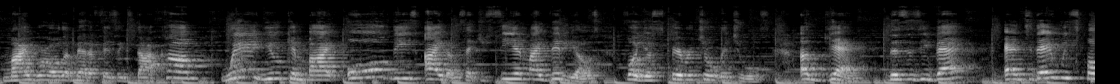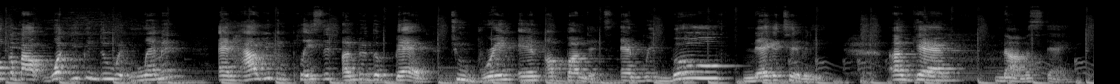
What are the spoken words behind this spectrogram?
store.myworldofmetaphysics.com where you can buy all these items that you see in my videos for your spiritual rituals. Again, this is Eyvette, and today we spoke about what you can do with lemon and how you can place it under the bed to bring in abundance and remove negativity. Again, namaste.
